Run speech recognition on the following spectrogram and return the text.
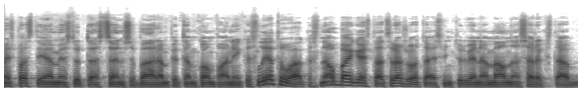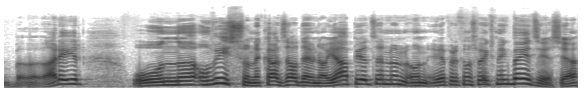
Mēs paskatījāmies, tur tās cenas apmēram pie tam kompānija, kas Lietuvā, kas nav baigais tāds ražotājs, viņi tur vienā melnā sarakstā arī ir. Uh, un viss, un nekāda zaudējuma nav jāpiedzen, un, un iepirkums veiksmīgi beidzies. Ja?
